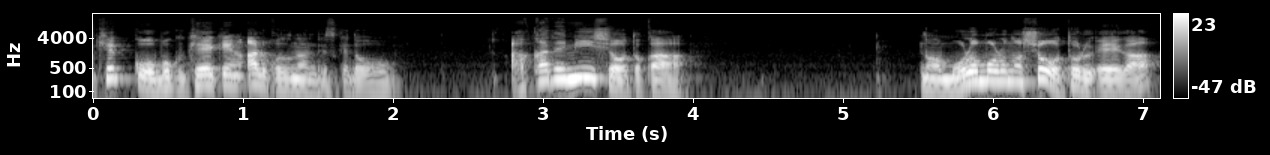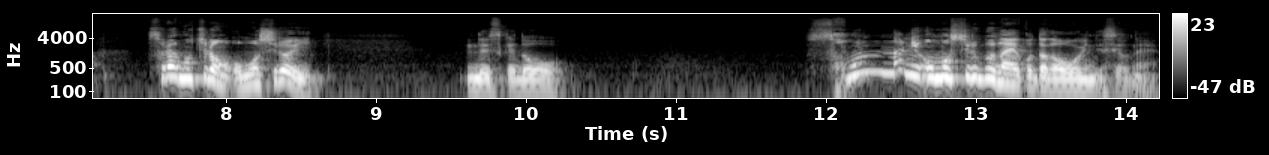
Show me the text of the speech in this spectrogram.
結構僕経験あることなんですけど、アカデミー賞とか、なんかもろもろの賞を取る映画、それはもちろん面白いんですけど、そんなに面白くないことが多いんですよね。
